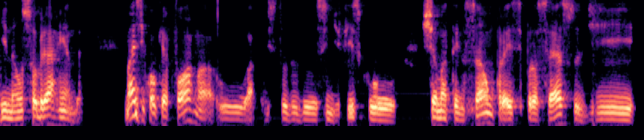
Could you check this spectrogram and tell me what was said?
e não sobre a renda. Mas, de qualquer forma, o, estudo do Sindifisco chama atenção para esse processo de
